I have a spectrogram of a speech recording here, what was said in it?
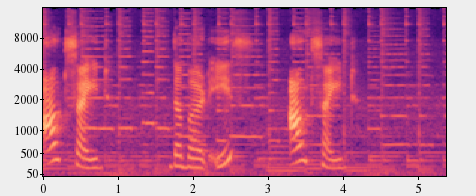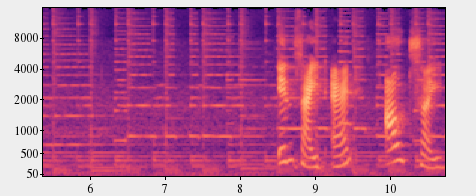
Outside. The bird is outside. Inside and outside.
